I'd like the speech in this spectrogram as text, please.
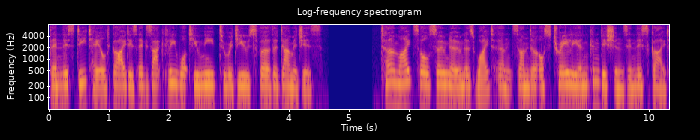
then this detailed guide is exactly what you need to reduce further damages. Termites also known as white ants under Australian conditions in this guide,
